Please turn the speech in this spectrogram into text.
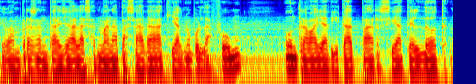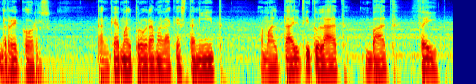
que van presentar ja la setmana passada aquí al Núvol de Fum, un treball editat per Seattle Dot Records. Tanquem el programa d'aquesta nit amb el tall titulat Bad Fate.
